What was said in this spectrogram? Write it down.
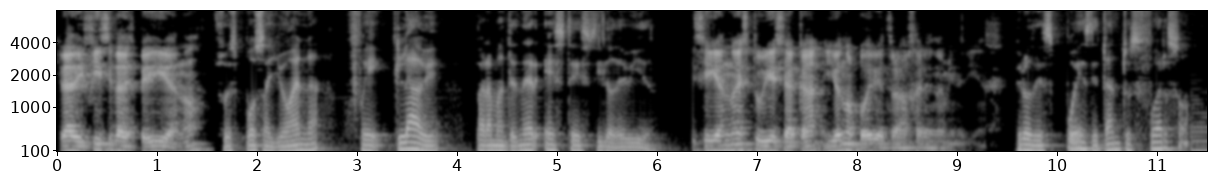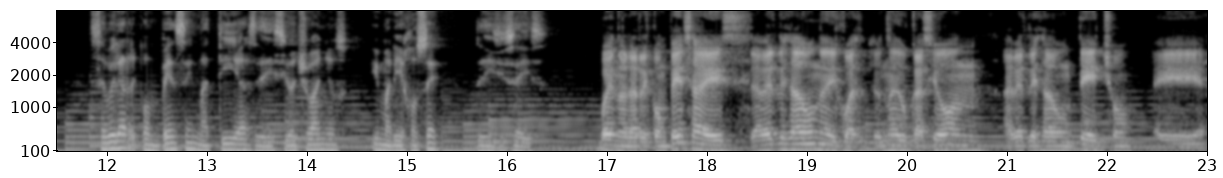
era difícil la despedida, ¿no? Su esposa Joana fue clave para mantener este estilo de vida. Si ella no estuviese acá, yo no podría trabajar en la minería. Pero después de tanto esfuerzo, se ve la recompensa en Matías de 18 años y María José de 16. Bueno, la recompensa es haberles dado una, educación, haberles dado un techo, eh,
